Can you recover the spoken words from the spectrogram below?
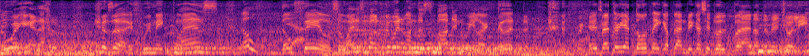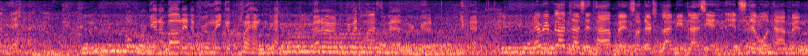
We're winging it because uh, if we make plans, they'll they'll Yeah. fail. So might as well do it on the spot, and we are good. It's better yet, don't make a plan because it will plan out eventually. We'll forget about it if we make a plan. Better do it last minute. We're good. Plan doesn't happen, so there's plan B, plan C, and it still won't happen.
